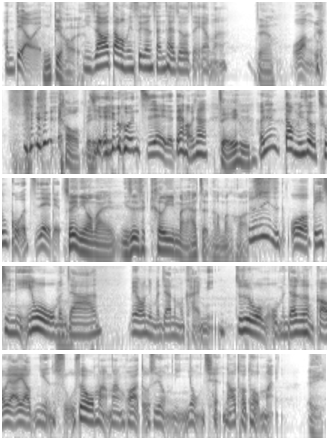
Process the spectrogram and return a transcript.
很屌哎、欸，很屌哎、欸。你知道道明寺跟三菜最后怎样吗？怎样？我忘了。靠背结婚之类的，但好像结婚，好像道明寺有出国之类的。所以你有买？你是刻意买他整套漫画？就是一直我比起你，因为我们家。嗯没有你们家那么开明，就是我我们家就是很高压要念书，所以我买漫画都是用零用钱，然后偷偷买。哎、欸，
